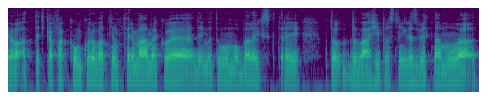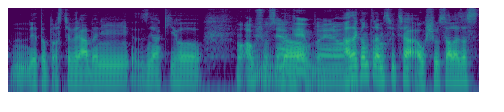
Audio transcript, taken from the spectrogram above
Jo, a teďka fakt konkurovat těm firmám, jako je, dejme tomu Mobilix, který to dováží prostě někde z Větnamu a je to prostě vyrábený z nějakého... No, Auschus no, nějaký úplně, no. Ale tak on to nemusí třeba Auschus, ale zase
